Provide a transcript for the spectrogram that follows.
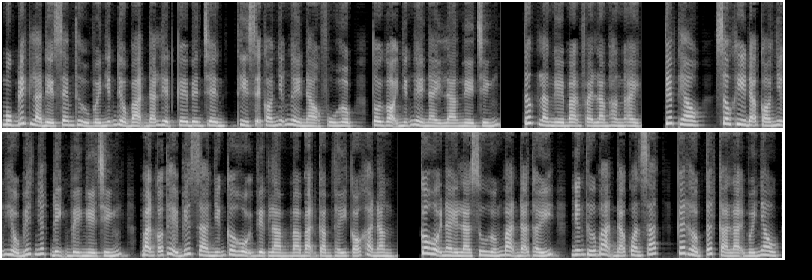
Mục đích là để xem thử với những điều bạn đã liệt kê bên trên thì sẽ có những nghề nào phù hợp, tôi gọi những nghề này là nghề chính, tức là nghề bạn phải làm hàng ngày. Tiếp theo, sau khi đã có những hiểu biết nhất định về nghề chính, bạn có thể viết ra những cơ hội việc làm mà bạn cảm thấy có khả năng. Cơ hội này là xu hướng bạn đã thấy, những thứ bạn đã quan sát, kết hợp tất cả lại với nhau,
